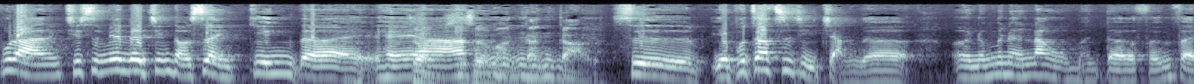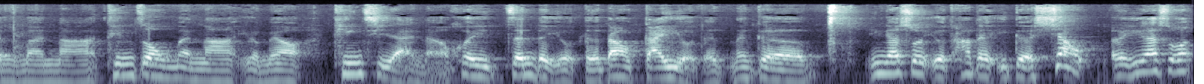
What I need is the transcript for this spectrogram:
不然其实面对镜头是很惊的，哎，嘿呀，其实蛮尴尬的，是也不知道自己讲的。呃，能不能让我们的粉粉们呐、听众们呐，有没有听起来呢？会真的有得到该有的那个，应该说有它的一个效，呃，应该说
